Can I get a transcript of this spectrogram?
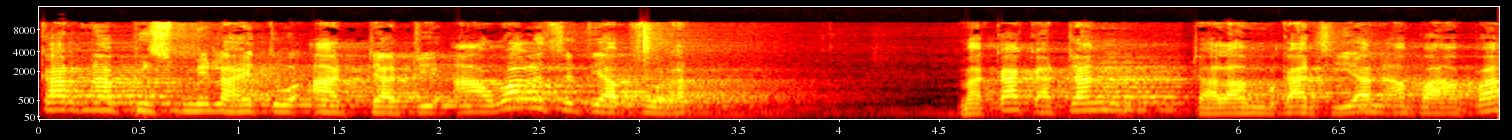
karena bismillah itu ada di awal setiap surat, maka kadang dalam kajian apa-apa,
